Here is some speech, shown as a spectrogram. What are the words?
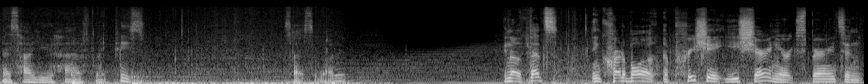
That's how you have like peace. So that's about it. You know, that's incredible. Appreciate you sharing your experience and,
